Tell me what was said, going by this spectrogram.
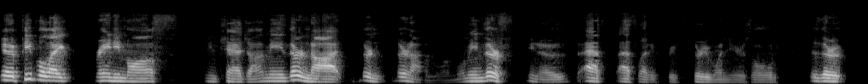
you know, people like Randy Moss and Chad John, I mean, they're not they're they're not normal. I mean, they're you know athletic freaks, 31 years old. They're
